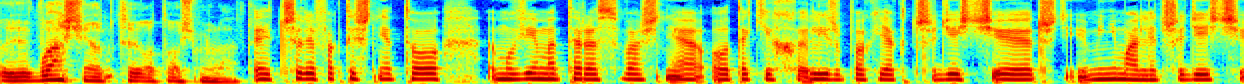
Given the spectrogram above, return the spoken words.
y, właśnie od, od 8 lat. Y, czyli faktycznie to mówimy teraz właśnie o takich liczbach jak 30, minimalnie 30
